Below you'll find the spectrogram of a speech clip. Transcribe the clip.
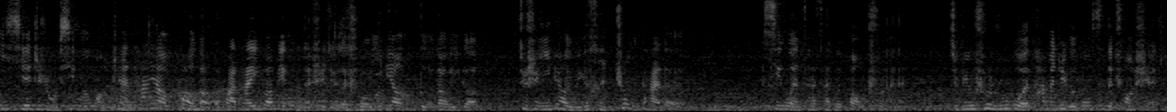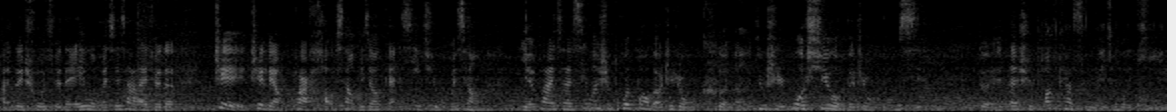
一些这种新闻网站，它要报道的话，它一方面可能是觉得说，一定要得到一个。就是一定要有一个很重大的新闻，它才会爆出来。就比如说，如果他们这个公司的创始人团队说，觉得哎，我们接下来觉得这这两块好像比较感兴趣，我们想研发一下，新闻是不会报道这种可能就是莫须有的这种东西。对，但是 podcast 里面就会提。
